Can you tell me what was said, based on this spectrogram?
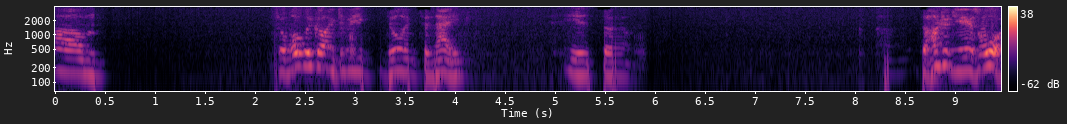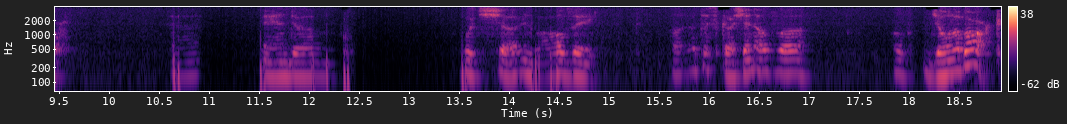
Um, so what we're going to be doing tonight is uh, the Hundred Years' War, uh, and um, which uh, involves a, a discussion of uh, of Joan of Arc.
